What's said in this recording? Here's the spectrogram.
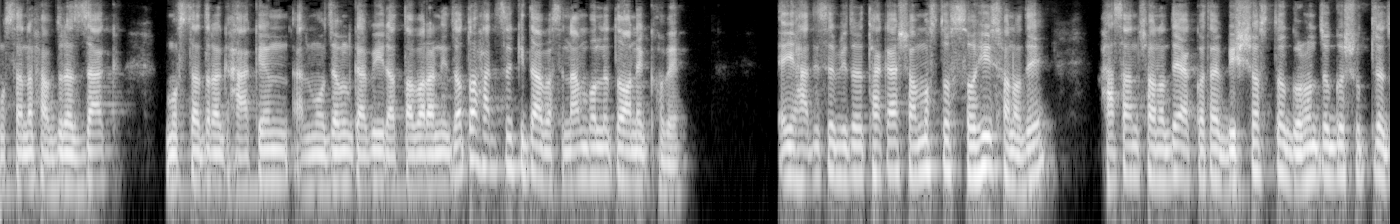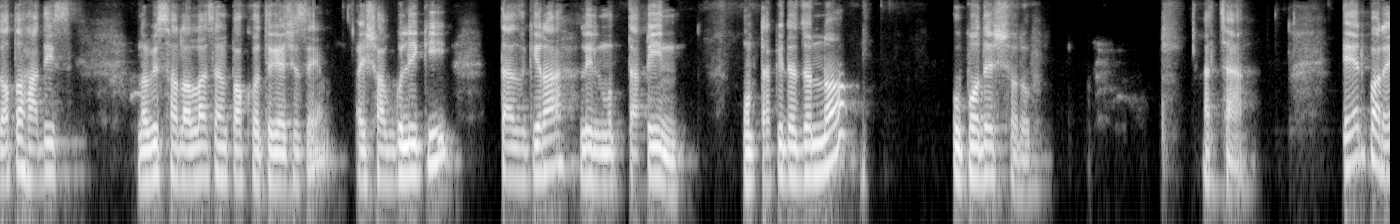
মুসান্নাফ আব্দুর রাজ্জাক মুস্তাদরাক হাকিম, আল মুজামুল কাবির আর তাবারানি যত হাদিসের কিতাব আছে, নাম বললে তো অনেক হবে। এই হাদিসের ভিতরে থাকা সমস্ত সহি সনদে, হাসান সনদে এক কথায় বিশ্বস্ত, গ্রহণযোগ্য সূত্রে যত হাদিস নবী আলাইহি পক্ষ থেকে এসেছে, এই সবগুলি কি? তাজগিরা লিল মুত্তাকিন। মুত্তাকিদের জন্য উপদেশ স্বরূপ। আচ্ছা এরপরে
